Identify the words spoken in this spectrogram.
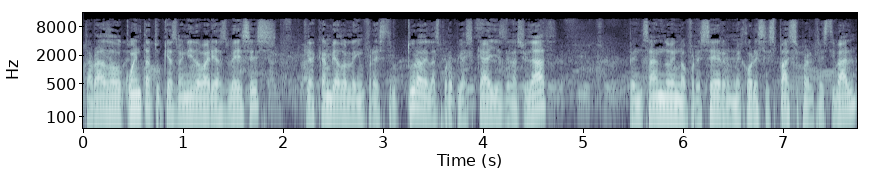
Te habrás dado cuenta, tú que has venido varias veces, que ha cambiado la infraestructura de las propias calles de la ciudad, pensando en ofrecer mejores espacios para el festival.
